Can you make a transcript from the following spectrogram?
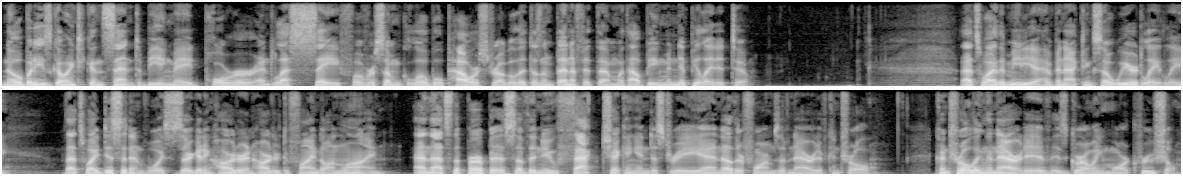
Nobody's going to consent to being made poorer and less safe over some global power struggle that doesn't benefit them without being manipulated to. That's why the media have been acting so weird lately. That's why dissident voices are getting harder and harder to find online. And that's the purpose of the new fact checking industry and other forms of narrative control. Controlling the narrative is growing more crucial.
